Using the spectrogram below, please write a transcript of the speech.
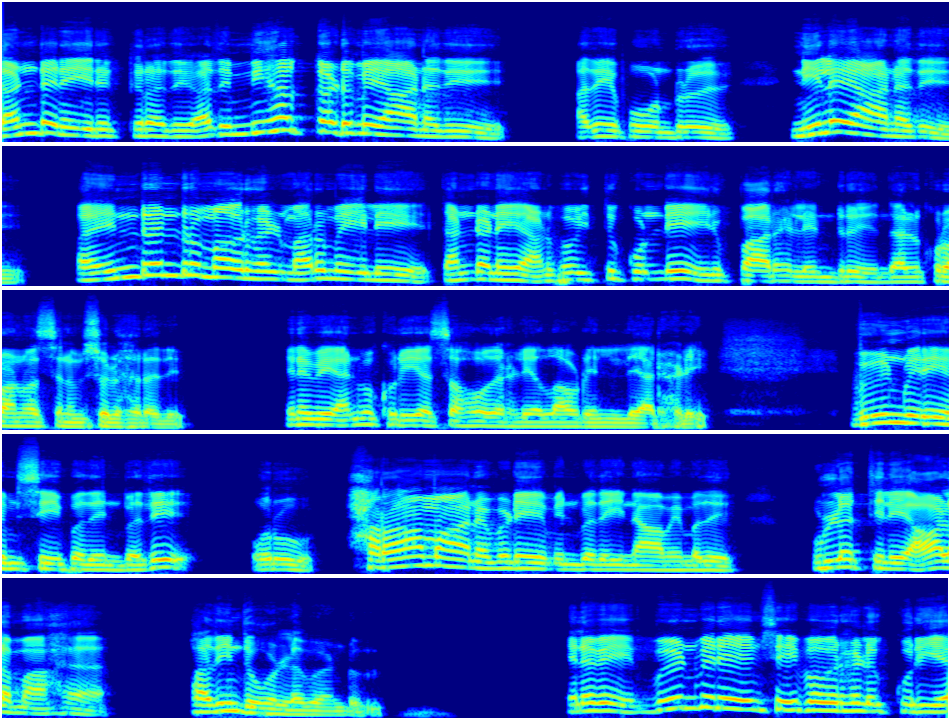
தண்டனை இருக்கிறது அது மிக கடுமையானது அதே போன்று நிலையானது என்றென்றும் அவர்கள் மறுமையிலே தண்டனை அனுபவித்துக் கொண்டே இருப்பார்கள் என்று இந்த அல் குர்ஆன் வசனம் சொல்கிறது எனவே அன்புக்குரிய சகோதரர்களே அல்லாவுடைய நிலையார்களே வீண்விரயம் செய்வது என்பது ஒரு ஹராமான விடயம் என்பதை நாம் எமது உள்ளத்திலே ஆழமாக பதிந்து கொள்ள வேண்டும். எனவே வீண்விரயம் செய்பவர்களுக்குரிய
